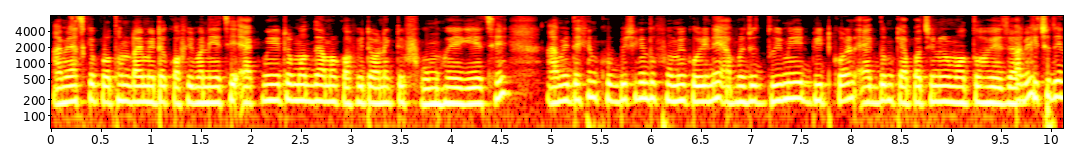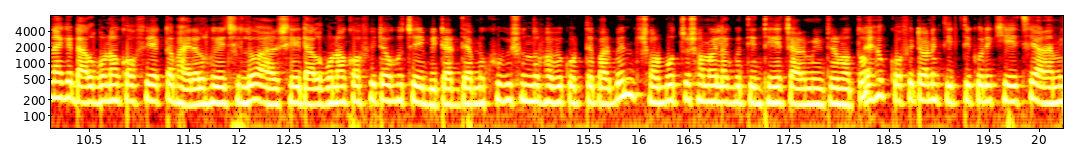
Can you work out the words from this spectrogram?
আমি আজকে প্রথম টাইম এটা কফি বানিয়েছি। এক মিনিটের মধ্যে আমার কফিটা অনেকটা ফুম হয়ে গিয়েছে। আমি দেখেন খুব বেশি কিন্তু ফুমে করিনি। আপনি যদি দুই মিনিট বিট করেন, একদম ক্যাপাচিনোর মতো হয়ে যাবে। কিছুদিন আগে ডালগোনা কফি একটা ভাইরাল হয়েছিল। আর সেই ডালগোনা কফিটাও হচ্ছে এই বিটার দিয়ে আপনি খুবই সুন্দরভাবে করতে পারবেন। সর্বোচ্চ সময় লাগবে তিন থেকে চার মিনিটের মতো। যাই হোক, কফিটা অনেক তৃপ্তি করে খেয়েছি আর আমি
